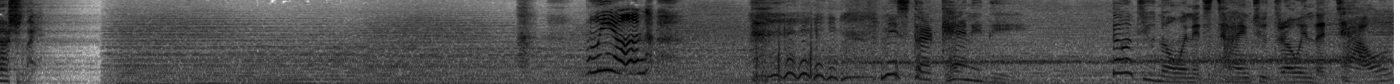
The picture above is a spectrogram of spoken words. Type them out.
Ashley. Leon! Mr. Kennedy, don't you know when it's time to throw in the towel?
